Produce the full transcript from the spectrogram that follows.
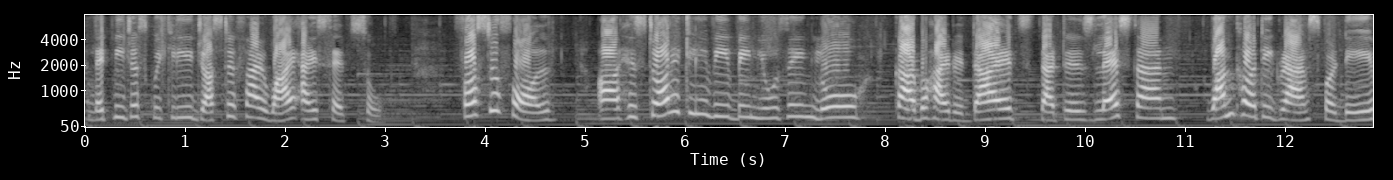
Let me just quickly justify why I said so. First of all, uh, historically we've been using low carbohydrate diets that is less than 130 grams per day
